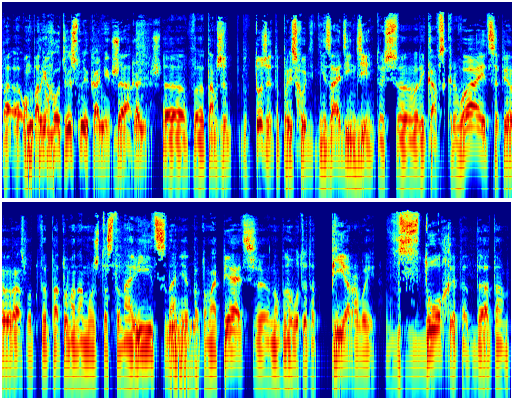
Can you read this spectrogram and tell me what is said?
Он ну, потом... приход весны, конечно, да, конечно. Э, там же тоже это происходит не за один день, то есть э, река вскрывается первый раз, вот потом она может остановиться на ней, mm-hmm. потом опять, э, но, но вот этот первый вздох этот, да, там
